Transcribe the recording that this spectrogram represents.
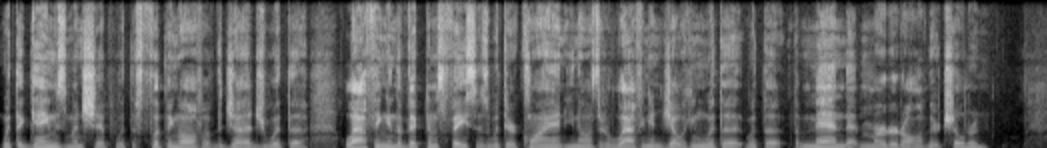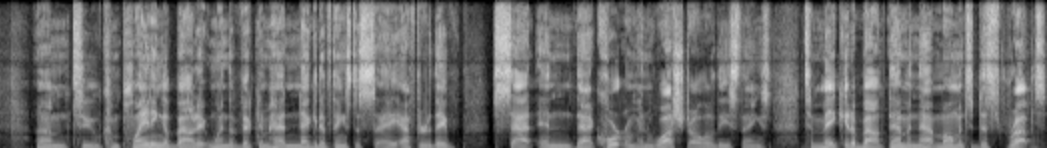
with the gamesmanship, with the flipping off of the judge, with the laughing in the victims' faces with their client, you know, as they're laughing and joking with the with the the men that murdered all of their children. Um, to complaining about it when the victim had negative things to say after they've sat in that courtroom and watched all of these things, to make it about them in that moment, to disrupt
